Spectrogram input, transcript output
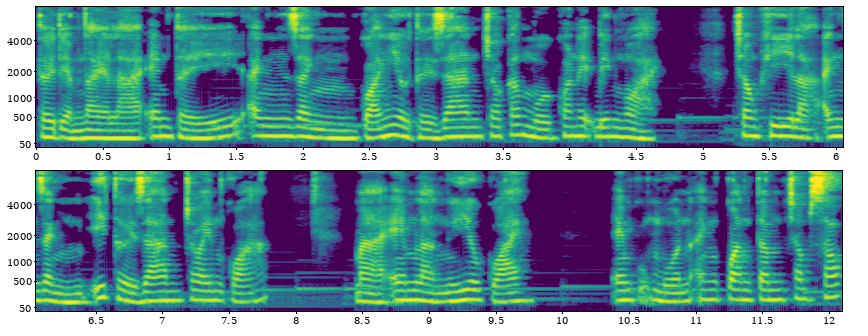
thời điểm này là em thấy anh dành quá nhiều thời gian cho các mối quan hệ bên ngoài, trong khi là anh dành ít thời gian cho em quá, mà em là người yêu của anh. Em cũng muốn anh quan tâm chăm sóc,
